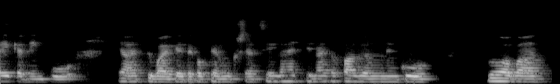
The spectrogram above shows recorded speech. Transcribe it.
eikä niin kuin jaettu vaikeita kokemuksia. Että siinä lähdettiin aika paljon niin kuin luovaa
